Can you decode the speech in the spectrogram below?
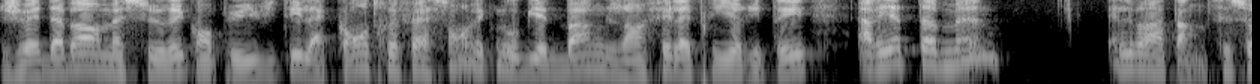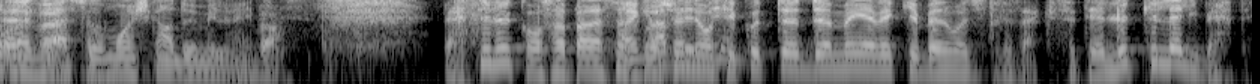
je vais d'abord m'assurer qu'on peut éviter la contrefaçon avec nos billets de banque. J'en fais la priorité. Harriet Tubman, Elle va attendre. C'est sur Elle la va glace au moins jusqu'en 2026. Bon. Merci Luc, on se reparle la semaine prochaine et on t'écoute demain avec Benoît Dutrisac. C'était Luc La Liberté.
